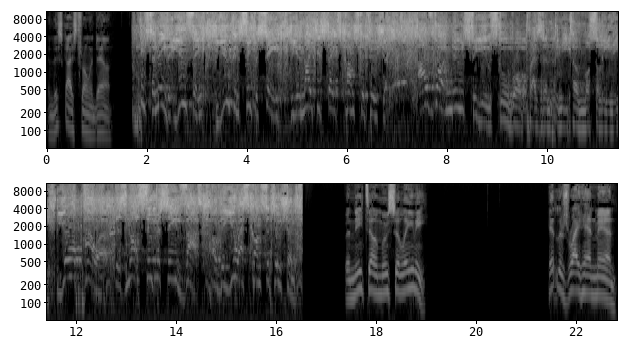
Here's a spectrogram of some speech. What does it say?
And this guy's throwing down. It's to me that you think you can supersede the United States Constitution. I've got news for you, School Board President Benito Mussolini. Your power does not supersede that of the U.S. Constitution. Benito Mussolini, Hitler's right hand man,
